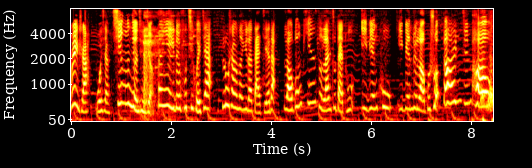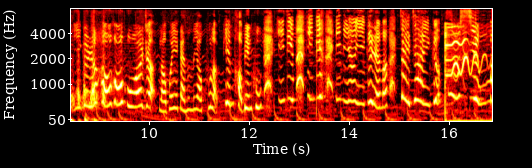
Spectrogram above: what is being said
为啥？我想清静清静。半夜，一对夫妻回家，路上呢遇到打劫的，老公拼死拦住歹徒，一边哭一边对老婆说：“赶紧跑，一个人好好活着。”老婆也感动的要哭了，边跑边哭：“一定一定一定要一个人吗？再加一个不行吗？”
